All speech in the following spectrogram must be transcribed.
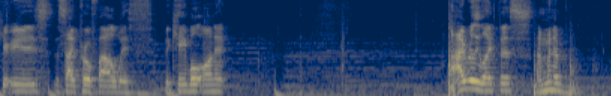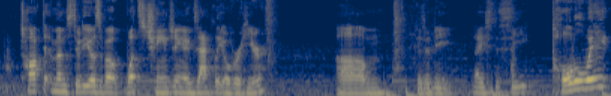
Here is the side profile with the cable on it. I really like this. I'm gonna talk to MM Studios about what's changing exactly over here. Um, because it'd be nice to see. Total weight,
